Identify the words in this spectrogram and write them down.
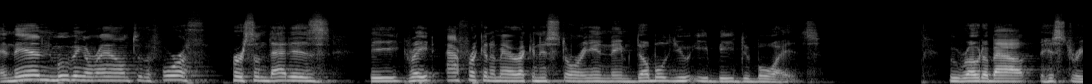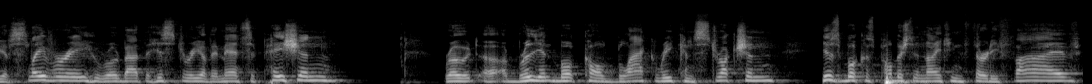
And then moving around to the fourth person, that is the great African American historian named W.E.B. Du Bois, who wrote about the history of slavery, who wrote about the history of emancipation, wrote a, a brilliant book called Black Reconstruction. His book was published in 1935.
